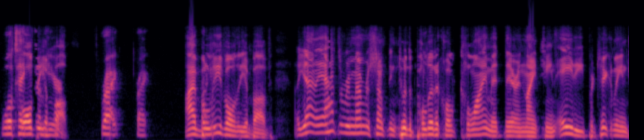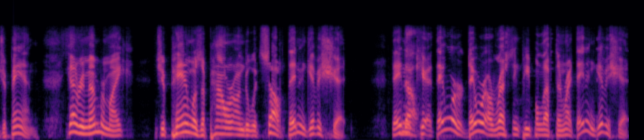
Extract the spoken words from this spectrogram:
we'll take all them the here. above. Right, right. I believe all the above. Uh, yeah, you have to remember something to the political climate there in 1980, particularly in Japan. You got to remember, Mike, Japan was a power unto itself. They didn't give a shit. They didn't No. care. They were they were arresting people left and right. They didn't give a shit.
